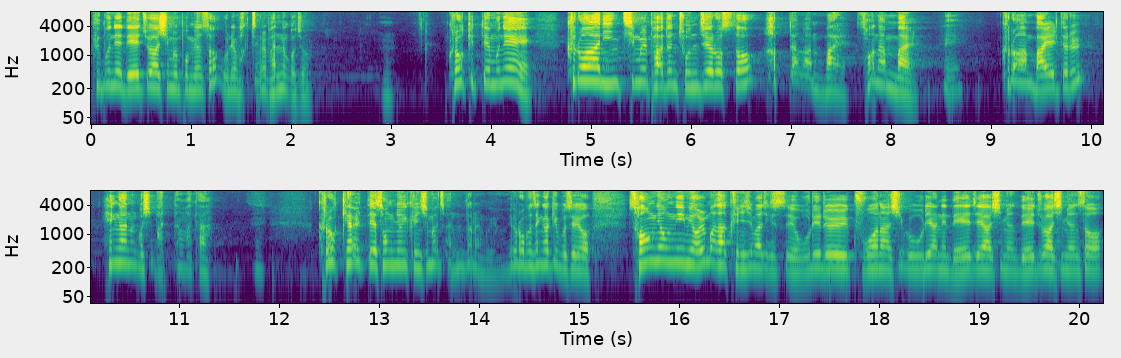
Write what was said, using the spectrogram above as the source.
그분의 내주하심을 보면서 우리는 확증을 받는 거죠. 음. 그렇기 때문에 그러한 인침을 받은 존재로서 합당한 말, 선한 말, 예, 그러한 말들을 행하는 것이 마땅하다. 예. 그렇게 할 때 성령이 근심하지 않는다는 거예요. 여러분 생각해 보세요. 성령님이 얼마나 근심하시겠어요. 우리를 구원하시고 우리 안에 내재하시면 내주하시면서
